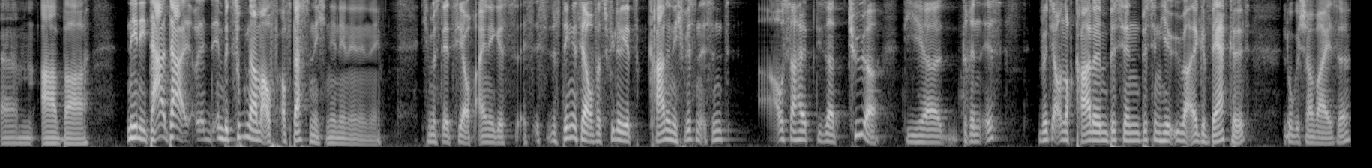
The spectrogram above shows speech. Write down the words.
Ähm, aber, nee, nee, da, da, in Bezugnahme auf, auf das nicht. Nee, nee, nee, nee, nee. Ich müsste jetzt hier auch einiges, es ist, das Ding ist ja auch, was viele jetzt gerade nicht wissen, es sind außerhalb dieser Tür, die hier drin ist, wird ja auch noch gerade ein bisschen, bisschen hier überall gewerkelt, logischerweise.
